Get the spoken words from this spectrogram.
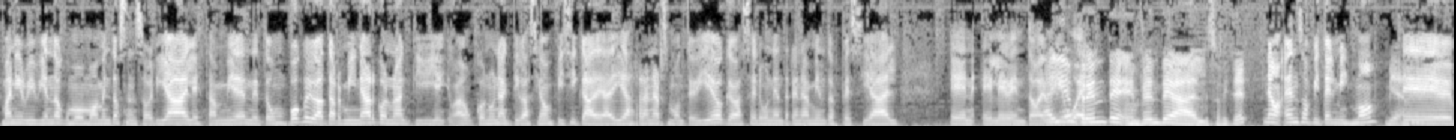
van a ir viviendo como momentos sensoriales también, de todo un poco y va a terminar con una, con una activación física de Adidas Runners Montevideo, que va a ser un entrenamiento especial en el evento. en Ahí Be Well. enfrente, enfrente al Sofitel. No, en Sofitel mismo. Bien. Eh,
